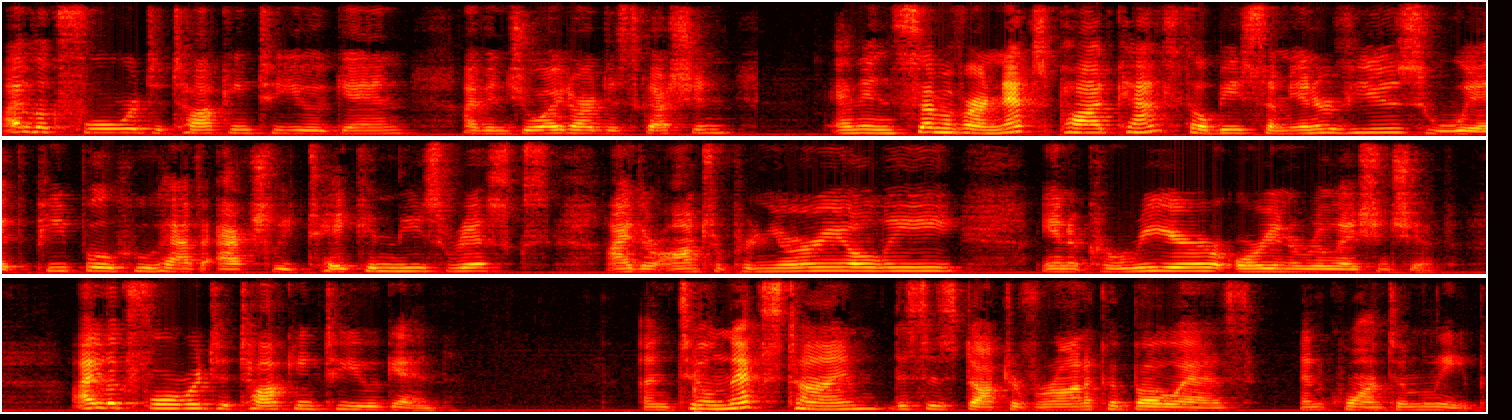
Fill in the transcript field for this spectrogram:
I look forward to talking to you again. I've enjoyed our discussion. And in some of our next podcasts, there'll be some interviews with people who have actually taken these risks, either entrepreneurially, in a career, or in a relationship. I look forward to talking to you again. Until next time, this is Dr. Veronica Boaz and Quantum Leap.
